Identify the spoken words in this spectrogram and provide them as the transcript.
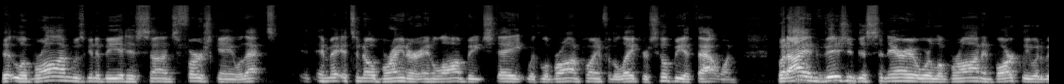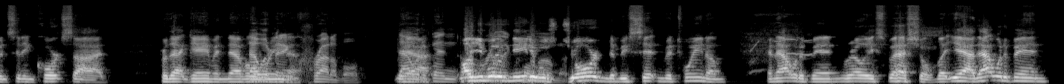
that LeBron was going to be at his son's first game. Well, that's it's a no brainer in Long Beach State with LeBron playing for the Lakers. He'll be at that one. But I mm-hmm. envisioned a scenario where LeBron and Barkley would have been sitting courtside for that game in Neville that would Arena. Have been incredible. That yeah. would have been all you really would have needed cool was moment. Jordan to be sitting between them, and that would have been really special. But yeah, that would have been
